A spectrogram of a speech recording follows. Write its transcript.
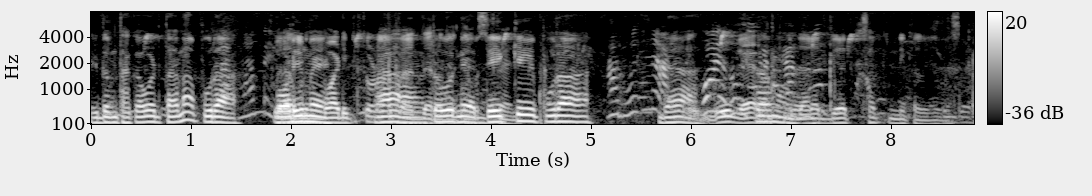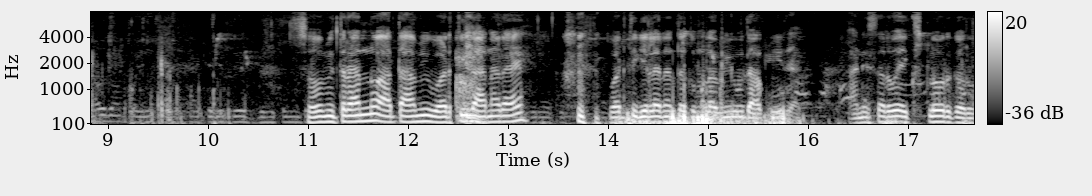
एकदम थकावट था ना पूरा. बॉडी में. बॉडी तो देख। के पूरा गया. कम हो सब निकल गया सो मित्रांनो आता आम्ही वरती जाणार आहे. वरती गेल्यानंतर तुम्हाला व्ह्यू दाखवू आणि सर्व एक्सप्लोअर करू.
